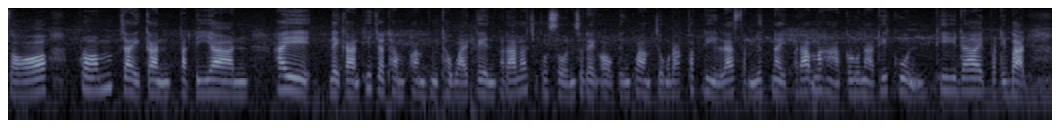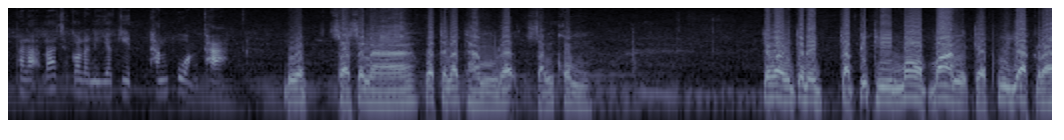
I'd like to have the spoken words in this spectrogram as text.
สพร้อมใจกันปฏิญาณ ให้ในการที่จะทำความดีถวายเป็นพระราชกุศล แสดงออกถึงความจงรักภักดี และสำนึกในพระมหากรุณาธิคุณที่ได้ปฏิบัติพระราชกรณียกิจทั้งปวงค่ะหมวดศาสนา วัฒนธรรม และสังคม จังหวัดอุตรดิตถ์จัดพิธีมอบบ้านแก่ผู้ยากไร้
